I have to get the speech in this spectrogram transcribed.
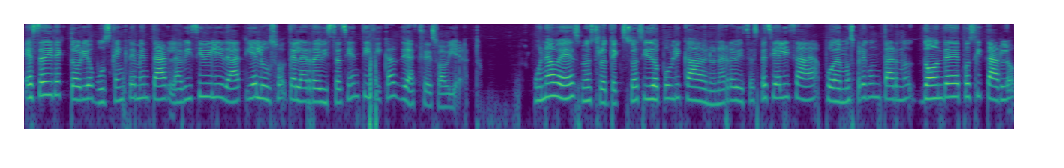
Este directorio busca incrementar la visibilidad y el uso de las revistas científicas de acceso abierto. Una vez nuestro texto ha sido publicado en una revista especializada, podemos preguntarnos dónde depositarlo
